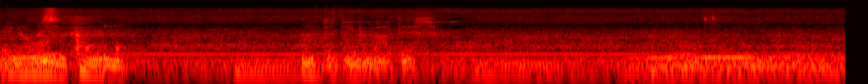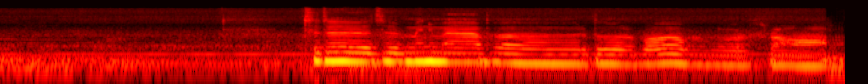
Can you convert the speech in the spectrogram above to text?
They know I'm coming. I have to think about this. To the to the minimap. Uh, blah, blah, blah, blah, blah.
